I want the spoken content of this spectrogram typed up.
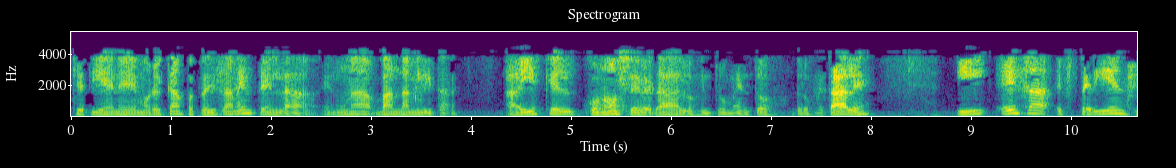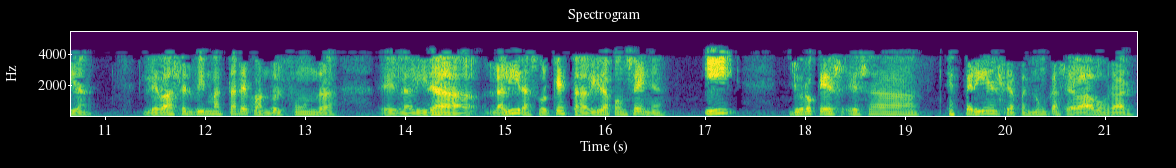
que tiene Morel Campo es precisamente en, la, en una banda militar. Ahí es que él conoce, ¿verdad?, los instrumentos de los metales y esa experiencia le va a servir más tarde cuando él funda eh, la lira, la lira, su orquesta, la lira ponceña. Y yo creo que es, esa experiencia pues nunca se va a borrar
